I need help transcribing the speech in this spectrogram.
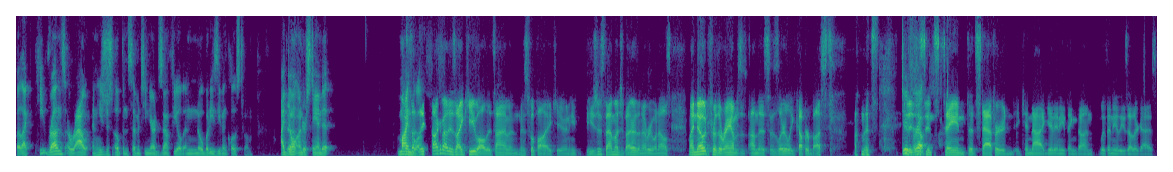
but like he runs a route and he's just open 17 yards downfield and nobody's even close to him. I yeah. don't understand it. Mind blowing. They talk about his IQ all the time and his football IQ, and he he's just that much better than everyone else. My note for the Rams on this is literally cup or bust on this Dude, it is for real. just insane that Stafford cannot get anything done with any of these other guys.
